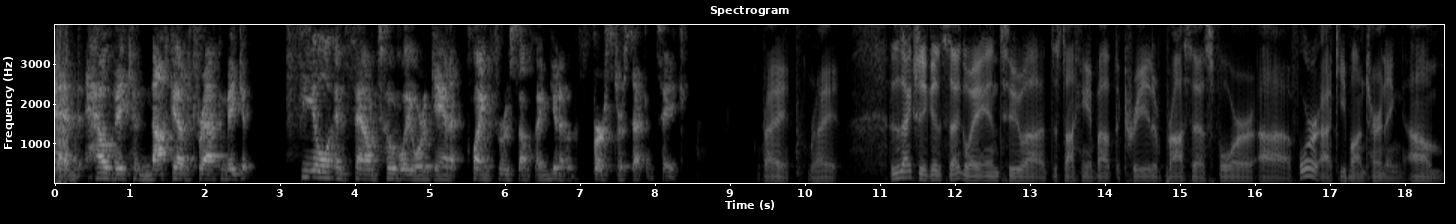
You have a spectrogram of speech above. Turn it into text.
and how they can knock out a track, make it feel and sound totally organic playing through something, you know, the first or second take. Right, right. This is actually a good segue into uh, just talking about the creative process for uh, for uh, Keep on Turning. Um,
